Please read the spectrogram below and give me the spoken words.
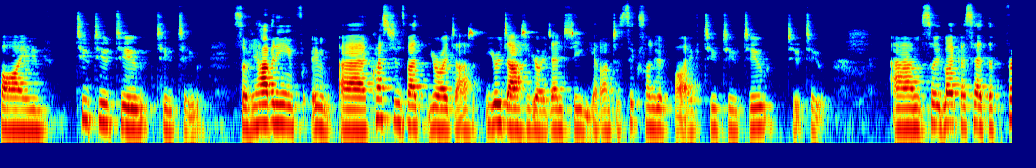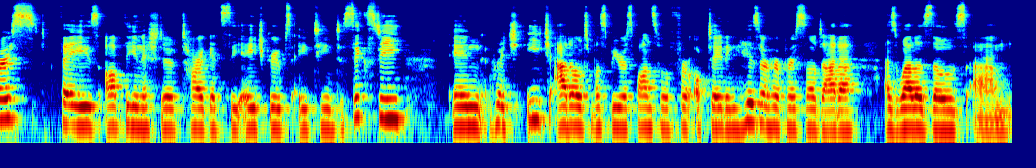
222 So if you have any uh, questions about your data, your data, your identity, you can get on to 600 222 um, so, like I said, the first phase of the initiative targets the age groups 18 to 60, in which each adult must be responsible for updating his or her personal data, as well as those um,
